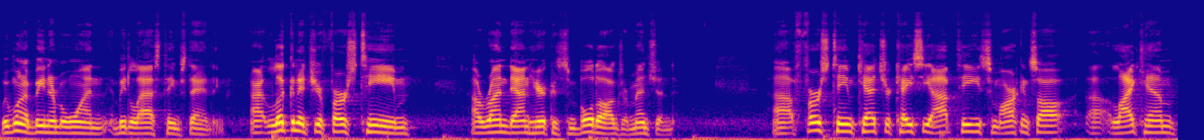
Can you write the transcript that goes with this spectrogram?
We want to be number one and be the last team standing. All right, looking at your first team, I'll run down here because some Bulldogs are mentioned. Uh, first team catcher Casey Opitz from Arkansas, uh, like him.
